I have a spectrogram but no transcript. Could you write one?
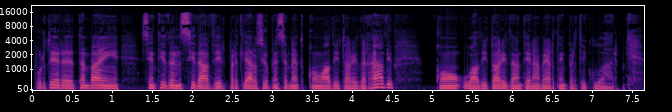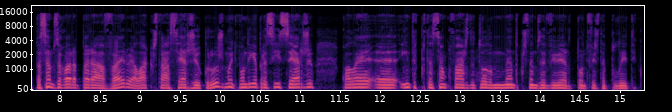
por ter eh, também sentido a necessidade de ir partilhar o seu pensamento com o auditório da rádio, com o auditório da Antena Aberta em particular. Passamos agora para Aveiro, é lá que está Sérgio Cruz. Muito bom dia para si, Sérgio. Qual é a interpretação que faz de todo o momento que estamos a viver do ponto de vista político?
